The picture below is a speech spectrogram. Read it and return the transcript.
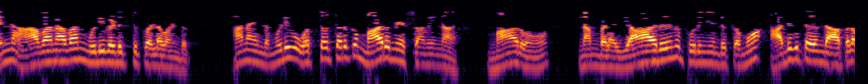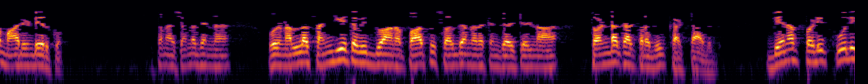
என்ன அவனவன் முடிவெடுத்துக் கொள்ள வேண்டும். ஆனா இந்த முடிவு ஒத்தொத்தருக்கும் மாறுமே சுவாமின்னா மாறும். நம்மள யாருன்னு புரிஞ்சுட்டு இருக்கோமோ அதுக்கு தகுந்தாப்புல மாறிண்டே இருக்கும். இப்ப நான் சொன்னது என்ன? ஒரு நல்ல சங்கீத வித்வானை பார்த்து சொர்க்க நரக்கம் கேட்டீங்கன்னா தொண்டை கட்டுறது கட்டாது. தினப்படி கூலி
